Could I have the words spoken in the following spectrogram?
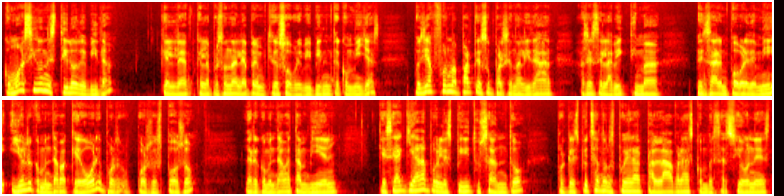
como ha sido un estilo de vida que, que la persona le ha permitido sobrevivir, entre comillas, pues ya forma parte de su personalidad, hacerse la víctima, pensar en pobre de mí. Y yo le recomendaba que ore por, por su esposo, le recomendaba también que sea guiada por el Espíritu Santo, porque el Espíritu Santo nos puede dar palabras, conversaciones.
